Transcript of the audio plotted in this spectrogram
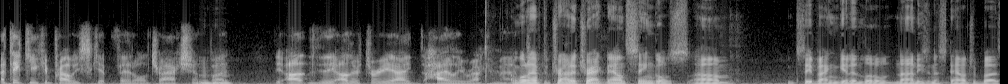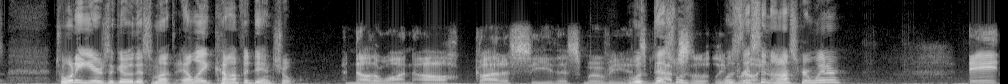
I think you could probably skip Fatal Attraction, but the uh, the other three I highly recommend. Mm-hmm. I'm going to have to try to track down singles, um, and see if I can get a little 90s nostalgia buzz. 20 years ago this month, L.A. Confidential. Another one. Oh, gotta see this movie. It's was this was was this an. Oscar winner? It,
